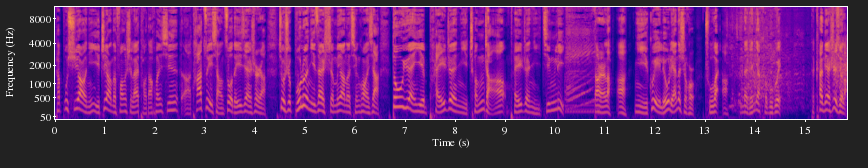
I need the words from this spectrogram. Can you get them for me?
她不需要你以这样的方式来讨她欢心啊。她最想做的一件事啊，就是不论你在什么样的情况下，都愿意陪着你成长，陪着你经历。当然了啊，你跪榴莲的时候除外啊，那人家可不跪，他看电视去了。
